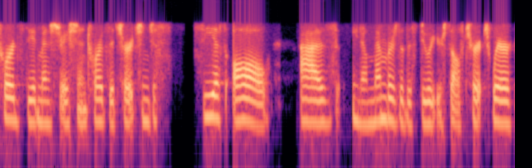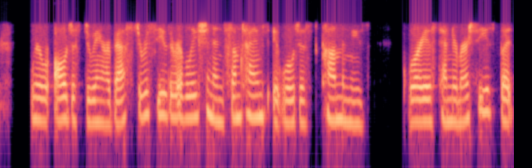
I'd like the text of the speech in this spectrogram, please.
towards the administration, towards the church, and just see us all as, you know, members of this do it yourself church where where we're all just doing our best to receive the revelation and sometimes it will just come in these glorious tender mercies, but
